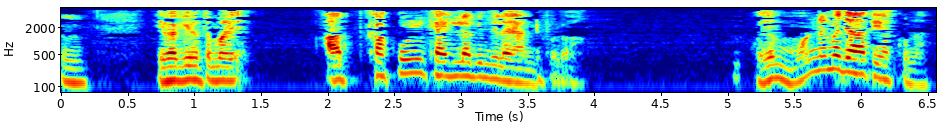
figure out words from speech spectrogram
හ්ම්. ඒ වගේම තමයි අත් කකුල් කැඩිලා බිඳලා යන්න පුළුවන්. ඔය මොනම જાතියක් වුණත්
